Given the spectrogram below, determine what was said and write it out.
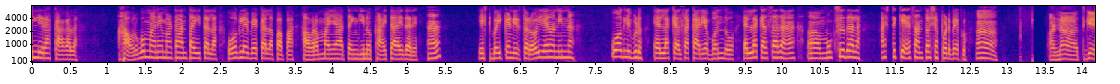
ಇಲ್ಲಿರಕ್ಕಾಗಲ್ಲ. ಅವ್ರಿಗೂ ಮನೆ ಮಠ ಅಂತ ಐತಲ್ಲ, ಹೋಗ್ಲೇಬೇಕಲ್ಲ ಪಾಪ. ಅವರಮ್ಮಯ್ಯ, ತಂಗಿನೂ ಕಾಯ್ತಾ ಇದ್ದಾರೆ. ಹಾ? ಎಷ್ಟು ಬೈಕೊಂಡಿರ್ತಾರೋ ಏನೋ ನಿನ್ನ. ಹೋಗ್ಲಿ ಬಿಡು, ಎಲ್ಲ ಕೆಲಸ ಕಾರ್ಯ ಬಂದು, ಎಲ್ಲ ಕೆಲಸದ ಮುಗಿಸಿದ್ರಲ್ಲ, ಅಷ್ಟಕ್ಕೆ ಸಂತೋಷ ಪಡಬೇಕು. ಹಾ? ಅಣ್ಣ ಅತ್ಗೆ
